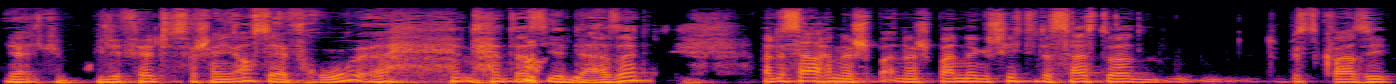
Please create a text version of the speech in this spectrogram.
Ja, ich glaube, Bielefeld ist wahrscheinlich auch sehr froh, dass ihr da seid. Aber das ist auch eine, eine spannende Geschichte. Das heißt, du, du bist quasi,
